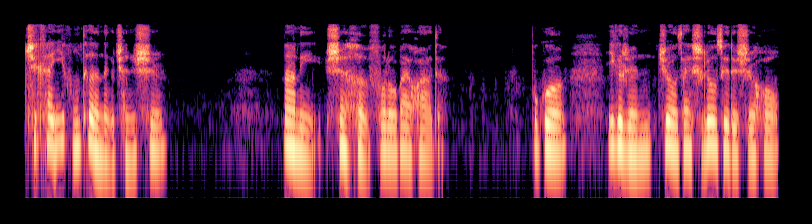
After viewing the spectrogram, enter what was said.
去看伊冯特的那个城市。那里是很福楼拜化的。不过，一个人只有在十六岁的时候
